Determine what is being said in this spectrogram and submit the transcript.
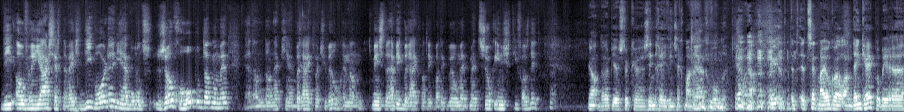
die over een jaar zegt, nou weet je, die woorden die hebben ons zo geholpen op dat moment. Ja, dan, dan heb je bereikt wat je wil. En dan, tenminste, dan heb ik bereikt wat ik, wat ik wil met, met zulke initiatieven als dit. Ja, dan heb je een stuk eh, zingeving zeg maar, Ja. eh, gevonden. Ja. Het, het, het zet mij ook wel aan het denken. hè. Ik probeer eh,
